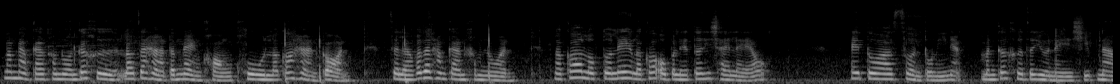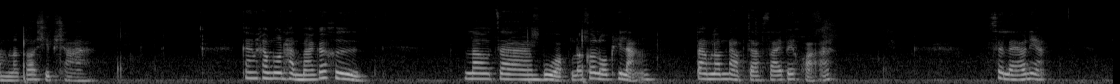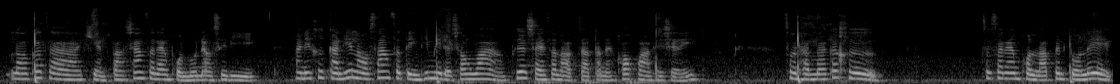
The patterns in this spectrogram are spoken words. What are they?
ลำดับการคำนวณก็คือ เราจะหาตำแหน่งของคูณแล้วก็หารก่อน เสร็จแล้วก็จะทำการคำนวณ แล้วก็ลบตัวเลขแล้วก็โอเปอเรเตอร์ที่ใช้แล้วไอตัวส่วนตรงนี้เนี่ยมันก็คือจะอยู่ในชิปนำแล้วก็ชิปชา การคำนวณถัดมาก็คือ เราจะบวกแล้วก็ลบทีหลัง ตามลำดับจากซ้ายไปขวา เสร็จแล้วเนี่ย เราก็จะเขียนฟังก์ชันแสดงผลบน LCD อันนี้คือการที่เราสร้างสตริงที่มีแต่ช่องว่าง เพื่อใช้สำหรับจัดตำแหน่งข้อความเฉยๆ ส่วนถัดมาก็คือ จะแสดงผลลัพธ์เป็นตัวเลข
